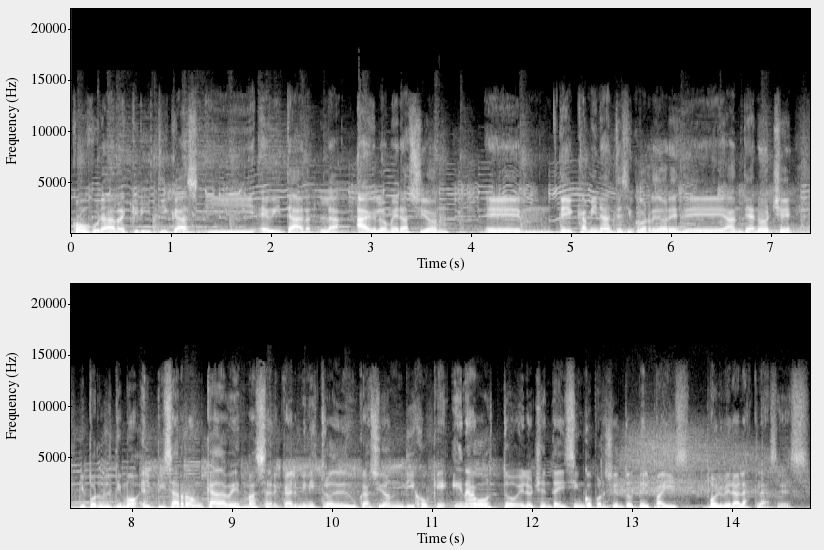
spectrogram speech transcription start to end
conjurar críticas y evitar la aglomeración eh, de caminantes y corredores de anteanoche. Y por último, el pizarrón cada vez más cerca. El ministro de Educación dijo que en agosto el 85% del país volverá a las clases.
